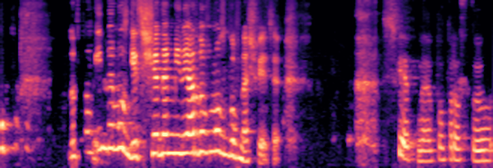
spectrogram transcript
no są inne mózgi. Jest 7 miliardów mózgów na świecie. Świetne, po prostu.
